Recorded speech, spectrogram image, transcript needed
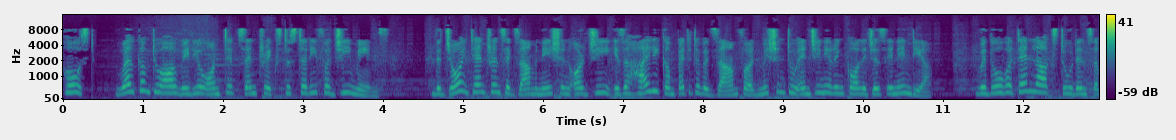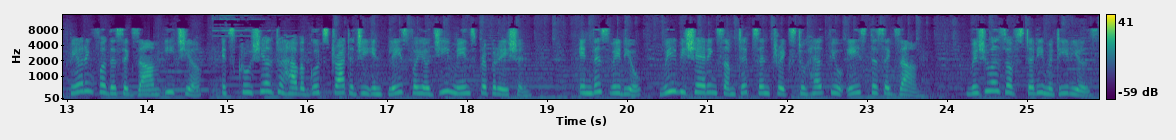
Host, welcome to our video on tips and tricks to study for JEE Mains. The Joint Entrance Examination or JEE is a highly competitive exam for admission to engineering colleges in India. With over 10 lakh students appearing for this exam each year, it's crucial to have a good strategy in place for your JEE Mains preparation. In this video, we'll be sharing some tips and tricks to help you ace this exam. Visuals of study materials,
